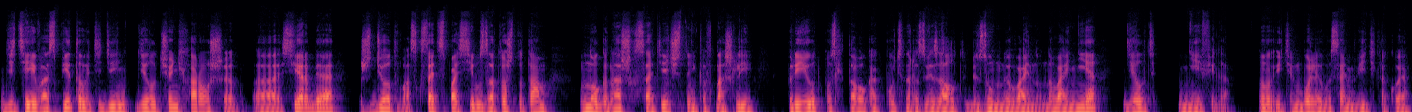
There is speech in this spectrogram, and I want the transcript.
Детей воспитывать и день делать что-нибудь хорошее. Э, Сербия ждет вас. Кстати, спасибо за то, что там много наших соотечественников нашли приют после того, как Путин развязал эту безумную войну. На войне делать нефига. Ну и тем более вы сами видите, какое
